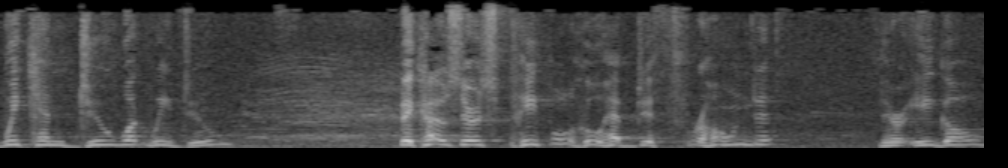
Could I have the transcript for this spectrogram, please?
we can do what we do? Because there's people who have dethroned their ego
